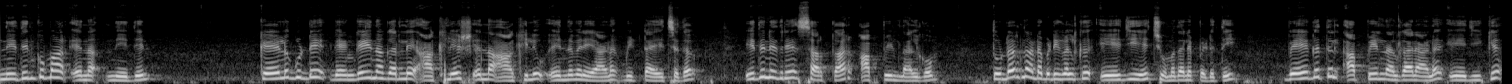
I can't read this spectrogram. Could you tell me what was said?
നിതിൻകുമാർ എന്ന നിതിൻ കേളുകുട്ടി ഗംഗൈ നഗറിലെ അഖിലേഷ് എന്ന അഖിലു എന്നിവരെയാണ് വിട്ടയച്ചത്. ഇതിനെതിരെ സർക്കാർ അപ്പീൽ നൽകും. തുടർ നടപടികൾക്ക് എ ജിയെ ചുമതലപ്പെടുത്തി. വേഗത്തിൽ അപ്പീൽ നൽകാനാണ് എ ജിക്ക്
